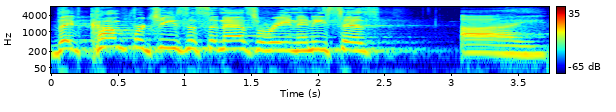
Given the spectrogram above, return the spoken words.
They've come for Jesus the Nazarene, and he says, I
